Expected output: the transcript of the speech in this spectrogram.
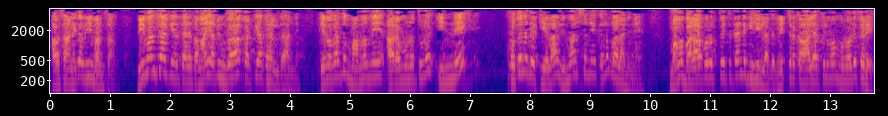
අවසාන එක විමර්ශා. විමර්ශා කියන තැන තමයි අපි හුඟක් කට්ටිය අතහැරලා දාන්නේ. ඒ මොකද්ද මම මේ අරමුණ තුල ඉන්නේ කොතනද කියලා විමර්ශනය කරලා බලන්නේ නැහැ. මම බලාපොරොත්තු වෙච්ච තැනට ගිහිල්ලාද? මෙච්චර කාලයක් තුළ මම මොනවද කරේ?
